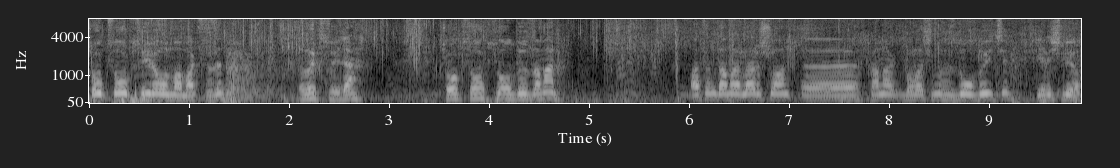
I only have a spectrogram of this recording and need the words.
Çok soğuk suyla olmamaksızın. ılık suyla. Çok soğuk su olduğu zaman atın damarları şu an eee kana dolaşımı hızlı olduğu için genişliyor.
